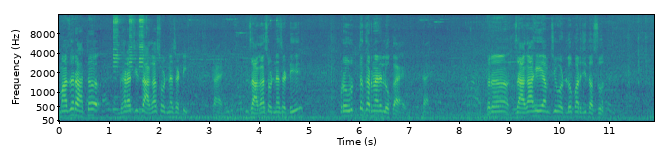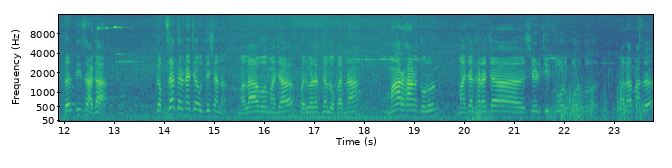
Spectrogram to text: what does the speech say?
माझं राहतं घराची जागा सोडण्यासाठी. काय? जागा सोडण्यासाठी प्रवृत्त करणारे लोक आहेत. काय? तर जागा ही आमची वडलोपार्जित असून तर ती जागा कब्जा करण्याच्या उद्देशानं मला व माझ्या परिवारातल्या लोकांना मारहाण करून माझ्या घराच्या शेडची तोडफोड करून मला माझं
